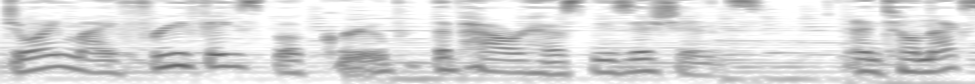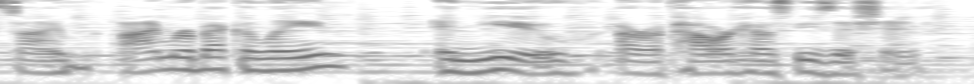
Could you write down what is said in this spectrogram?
join my free Facebook group, The Powerhouse Musicians. Until next time, I'm Rebecca Lane, and you are a powerhouse musician.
